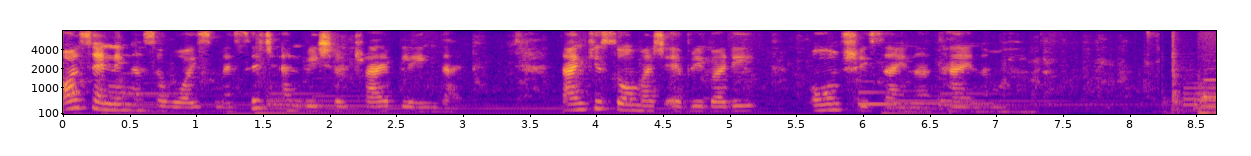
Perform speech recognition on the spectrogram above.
or sending us a voice message and we shall try playing that. Thank you so much, everybody. Om Shri Sai Nathaya Namaha.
